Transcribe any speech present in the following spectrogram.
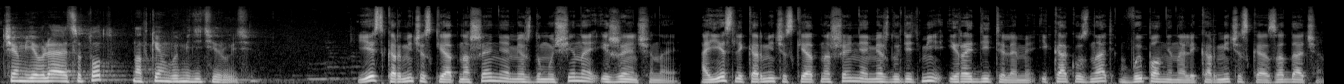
чем является тот, над кем вы медитируете. Есть кармические отношения между мужчиной и женщиной. А есть ли кармические отношения между детьми и родителями, и как узнать, выполнена ли кармическая задача?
